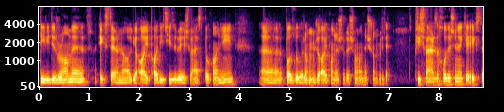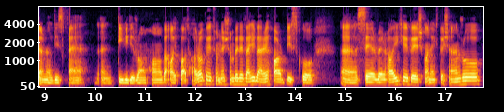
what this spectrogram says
DVD-ROM external یا iPod ی چیزی بهش وصل بکنین باز دوباره اونجا آیکونش رو به شما نشون میده. پیشفرض خودش اینه که external disk و DVD-ROM ها و iPod ها رو بهتون نشون بده ولی برای hard disk و سرور هایی که بهش connect بشن رو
